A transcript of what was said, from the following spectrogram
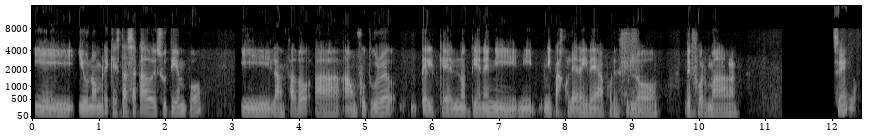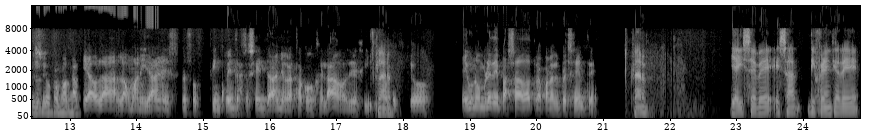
y, y un hombre que está sacado de su tiempo y lanzado a, a un futuro del que él no tiene ni, ni, ni pajolera idea, por decirlo de forma... ¿Sí? ¿No has Sí, visto sí, cómo ha cambiado la, la humanidad en esos, en esos 50, 60 años que ha estado congelado? Es decir, Claro. yo- es un hombre de pasado atrapado en el presente. Claro. Y ahí se ve esa diferencia de,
